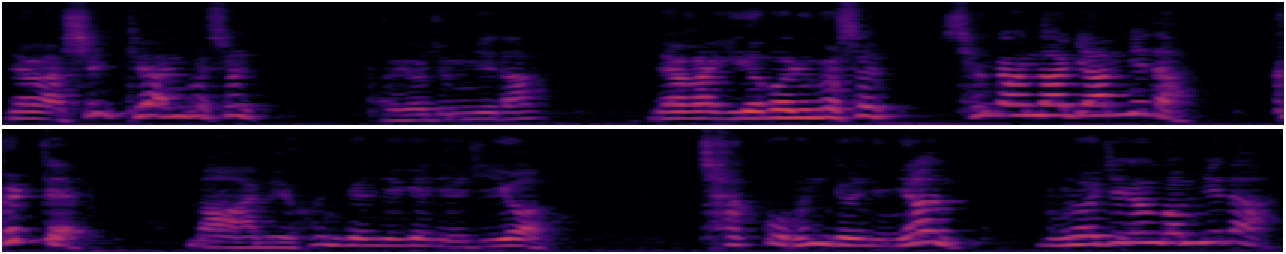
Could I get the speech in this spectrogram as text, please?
내가 실패한 것을 보여줍니다. 내가 잃어버린 것을 생각나게 합니다. 그때 마음이 흔들리게 되지요. 자꾸 흔들리면 무너지는 겁니다.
